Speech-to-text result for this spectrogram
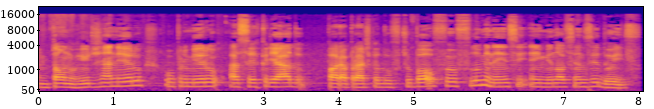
então, no Rio de Janeiro, o primeiro a ser criado para a prática do futebol foi o Fluminense em 1902,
